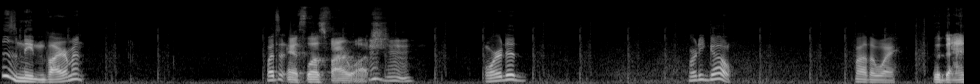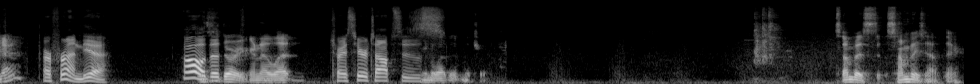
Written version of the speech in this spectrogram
this is a neat environment. What's it? Yeah, it's less Firewatch. Mhm. Where did? Where'd he go? By the way, The dino? our friend, yeah. Oh, Close the the door. You're gonna let. Triceratops You're is. gonna let it in the truck. Somebody's somebody's out there.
